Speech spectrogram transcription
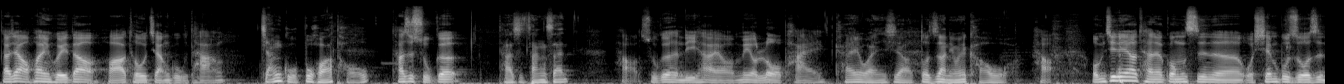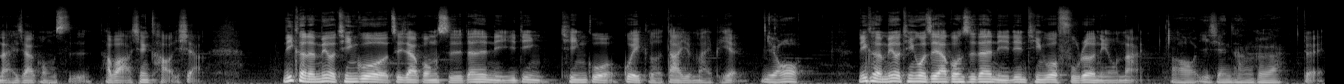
大家好，欢迎回到华头讲股堂，讲股不滑头，他是鼠哥。他是张三，好，鼠哥很厉害哦，没有漏牌。开玩笑，都知道你会考我。好，我们今天要谈的公司呢，我先不说是哪一家公司，好不好？先考一下。你可能没有听过这家公司，但是你一定听过桂格大燕麦片。有你可能没有听过这家公司，但是你一定听过福乐牛奶。哦，以前常喝啊，对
